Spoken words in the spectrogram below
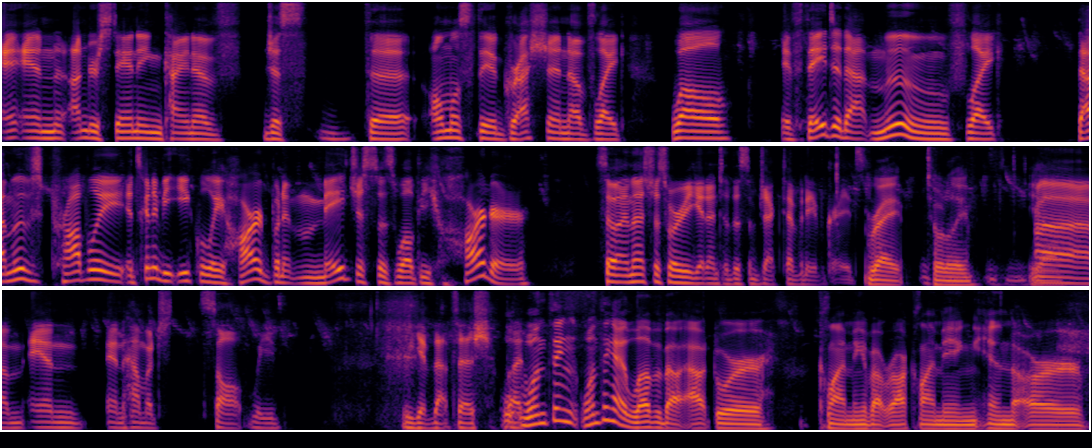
and, and understanding kind of just the almost the aggression of like well, if they did that move, like that move's probably it's going to be equally hard, but it may just as well be harder. So, and that's just where we get into the subjectivity of grades, Right. Totally. Mhm. Yeah. um, and and how much salt we we give that fish. But one thing one thing I love about outdoor climbing, about rock climbing and our outdoor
